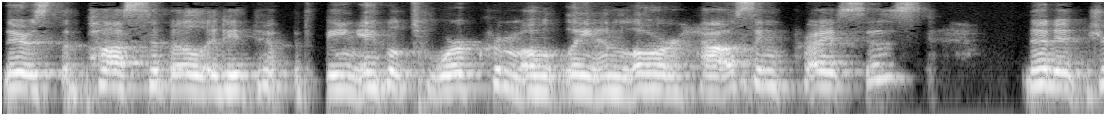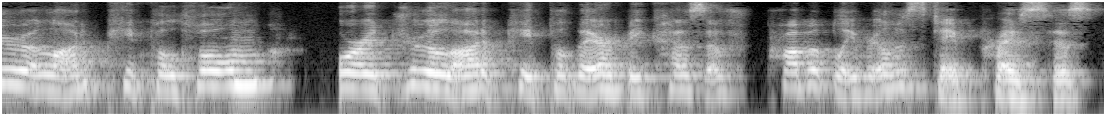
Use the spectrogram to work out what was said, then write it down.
there's the possibility that with being able to work remotely and lower housing prices, that it drew a lot of people home or it drew a lot of people there because of probably real estate prices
